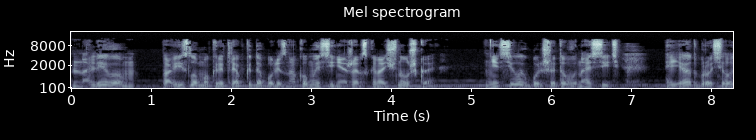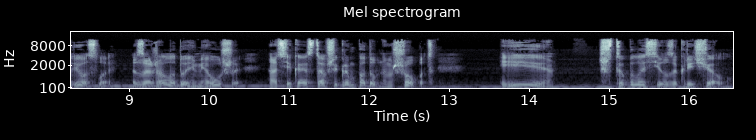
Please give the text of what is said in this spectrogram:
На левом повисла мокрой тряпкой до боли знакомая синяя женская ночнушка. Не в силах больше этого выносить, я отбросил весла, зажал ладонями уши, отсекая ставший громоподобным шепот. И... что было сил, закричал.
